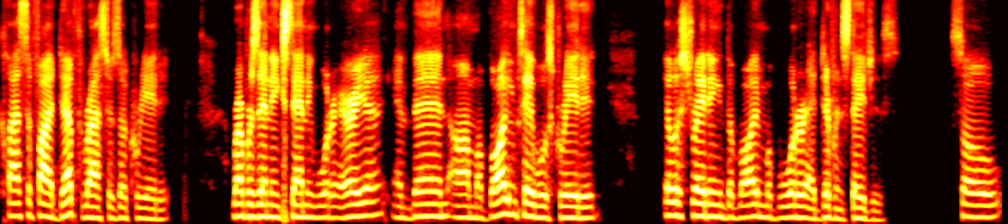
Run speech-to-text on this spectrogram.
classified depth rasters are created, representing standing water area. And then um, a volume table is created, illustrating the volume of water at different stages. So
